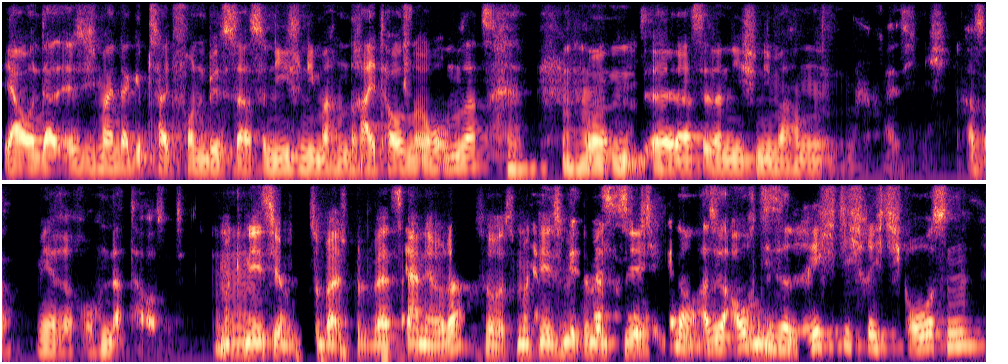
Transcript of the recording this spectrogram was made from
Ja, und da, also ich meine, da gibt es halt von bis. Da hast du Nischen, die machen 3000 Euro Umsatz. Mhm. Und äh, da hast du dann Nischen, die machen, weiß ich nicht, also mehrere hunderttausend. Magnesium zum Beispiel wäre jetzt eine, oder? So, das Magnesium mit das richtig, Genau, also auch diese richtig, richtig großen,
